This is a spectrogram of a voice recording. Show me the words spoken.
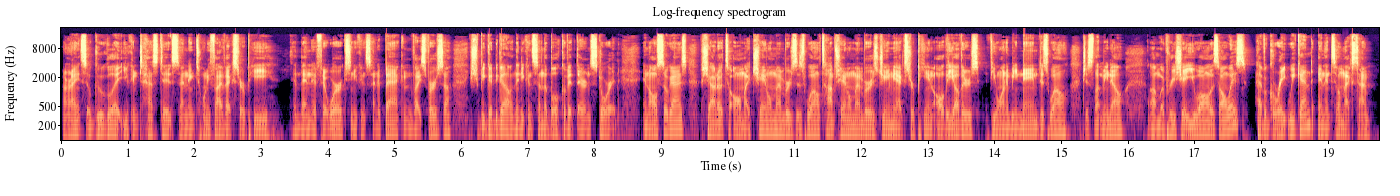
All right, so Google it. You can test it, sending 25 XRP, and then if it works and you can send it back and vice versa, you should be good to go. And then you can send the bulk of it there and store it. And also, guys, shout out to all my channel members as well, top channel members, Jamie XRP, and all the others. If you want to be named as well, just let me know. Um, appreciate you all as always. Have a great weekend, and until next time.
